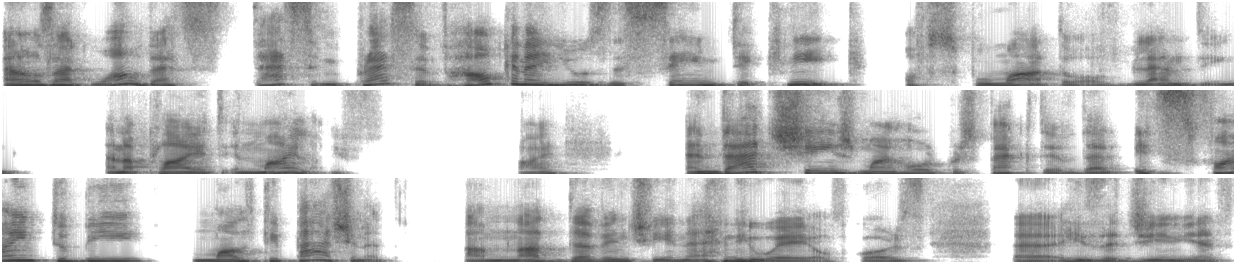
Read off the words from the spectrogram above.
And I was like, wow, that's that's impressive. How can I use the same technique of sfumato, of blending, and apply it in my life? Right. And that changed my whole perspective that it's fine to be multi passionate. I'm not Da Vinci in any way, of course. Uh, he's a genius.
